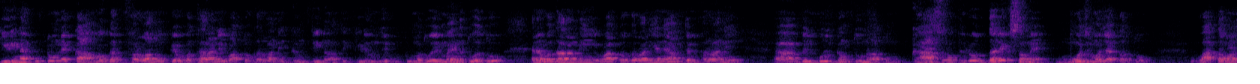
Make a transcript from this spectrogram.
કીડીના કુટુંબને કામ વગર ફરવાનું કે વધારાની વાતો કરવાની ગમતી ન હતી. કીડીનું જે કુટુંબ હતું એ મહેનતું હતું અને વધારાની વાતો કરવાની અને આમ તેમ ફરવાની બિલકુલ ગમતું ન હતું. ઘાસનો કીડો દરેક સમયે મોજ મજા કરતો. વાતાવરણ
